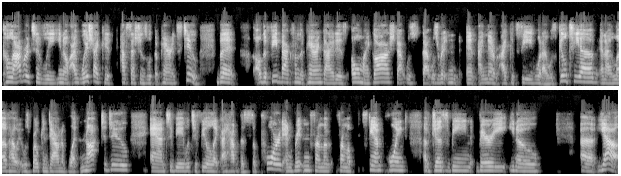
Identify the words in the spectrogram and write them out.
collaboratively, you know, I wish I could have sessions with the parents too, but all the feedback from the parent guide is oh my gosh that was that was written and i never i could see what i was guilty of and i love how it was broken down of what not to do and to be able to feel like i have the support and written from a from a standpoint of just being very you know uh, yeah,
